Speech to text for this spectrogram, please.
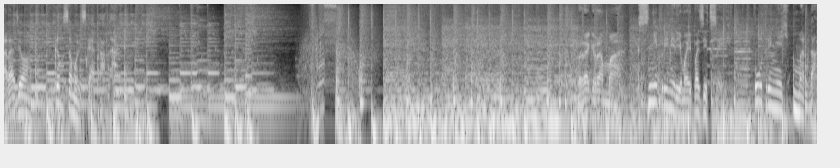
На радио «Комсомольская правда». Программа с непримиримой позицией. Утренний Мордан.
